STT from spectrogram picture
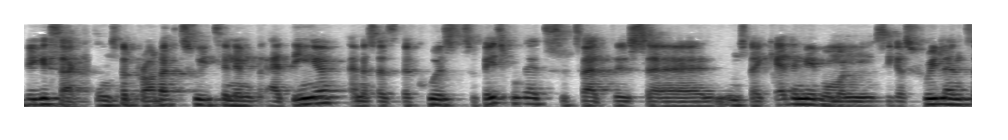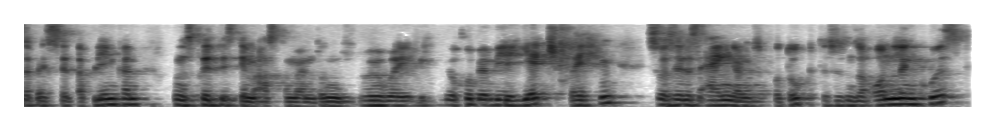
wie gesagt, unsere Product Suite sind eben drei Dinge. Einerseits der Kurs zu Facebook Ads, der zweite ist äh, unsere Academy, wo man sich als Freelancer besser etablieren kann und das dritte ist die Mastermind. Und worüber, wir jetzt sprechen, ist quasi das Eingangsprodukt. Das ist unser Online-Kurs,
